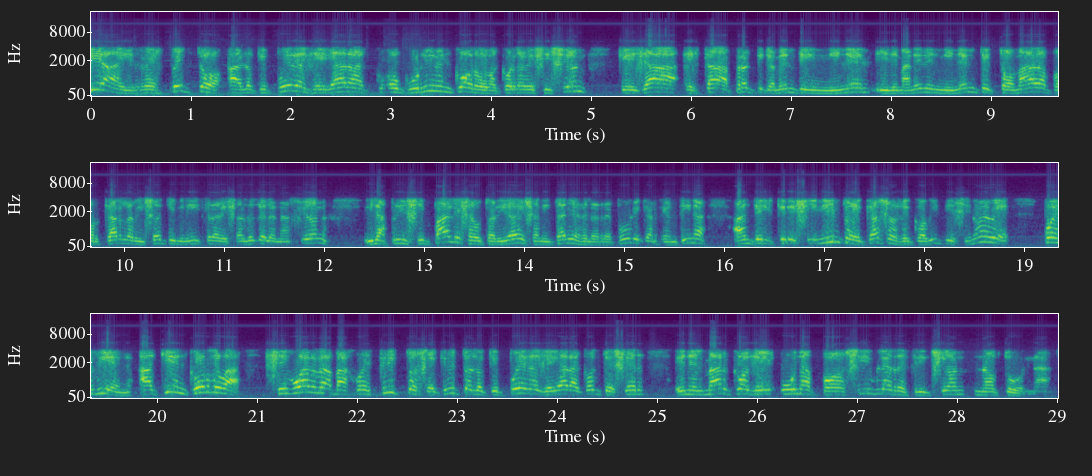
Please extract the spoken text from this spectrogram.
¿Qué hay respecto a lo que pueda llegar a ocurrir en Córdoba con la decisión que ya está prácticamente inminente y de manera inminente tomada por Carla Bisotti, ministra de Salud de la Nación, y las principales autoridades sanitarias de la República Argentina ante el crecimiento de casos de COVID-19? Pues bien, aquí en Córdoba se guarda bajo estricto secreto lo que pueda llegar a acontecer en el marco de una posible restricción nocturna.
